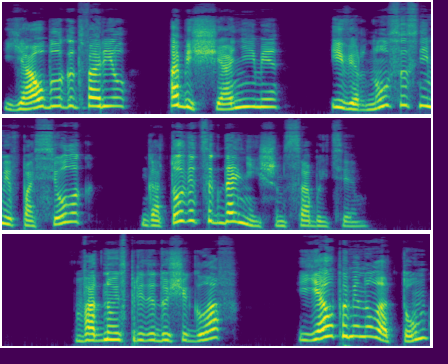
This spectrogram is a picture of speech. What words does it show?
я ублаготворил обещаниями и вернулся с ними в поселок готовиться к дальнейшим событиям. В одной из предыдущих глав я упомянул о том,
